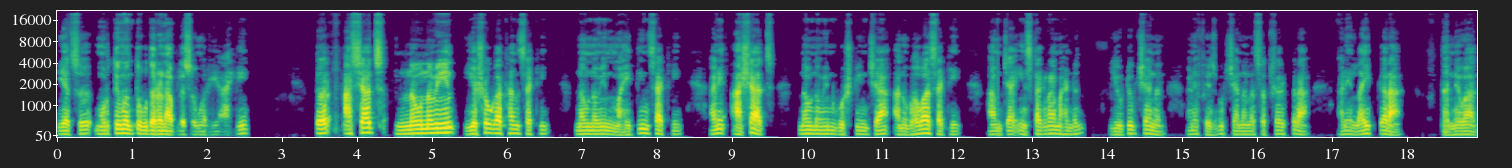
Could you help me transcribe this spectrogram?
याचं मूर्तिमंत उदाहरण आपल्यासमोर हे आहे. तर अशाच नवनवीन यशोगाथांसाठी नवनवीन माहितींसाठी आणि अशाच नवनवीन गोष्टींच्या अनुभवासाठी आमच्या इंस्टाग्राम हँडल यूट्यूब चॅनल आणि फेसबुक चॅनलला सबस्क्राईब करा आणि लाईक करा. धन्यवाद.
